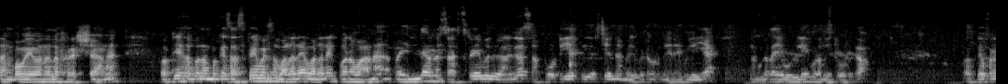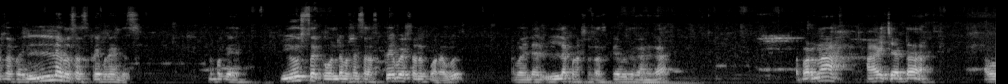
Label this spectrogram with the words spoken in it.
സംഭവം നല്ല ഫ്രഷ് ആണ്. ഓക്കെ അപ്പോൾ നമുക്ക് സബ്സ്ക്രൈബേഴ്സ് വളരെ വളരെ കുറവാണ്. അപ്പോൾ എല്ലാവരും സബ്സ്ക്രൈബ് ചെയ്ത് കാണുക സപ്പോർട്ട് ചെയ്യുക. തീർച്ചയായിട്ടും ബെൽബട്ടൺ കൂടെ എനേബിൾ ചെയ്യുക. നമുക്കത് ഉള്ളിൽ കൂടെ ഇട്ട് കൊടുക്കാം. ഓക്കെ ഫ്രണ്ട്സ് അപ്പോൾ എല്ലാവരും സബ്സ്ക്രൈബ് ചെയ്യേണ്ടത് നമുക്ക് വ്യൂസ് ഒക്കെ ഉണ്ട് പക്ഷേ സബ്സ്ക്രൈബേഴ്സ് ആണ് കുറവ്. അപ്പോൾ അതിന്റെ എല്ലാ പ്രശ്നം സബ്സ്ക്രൈബ് ചെയ്ത് കാണുക. അപർണ ഹായ് ചേട്ടാ. അപ്പോൾ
